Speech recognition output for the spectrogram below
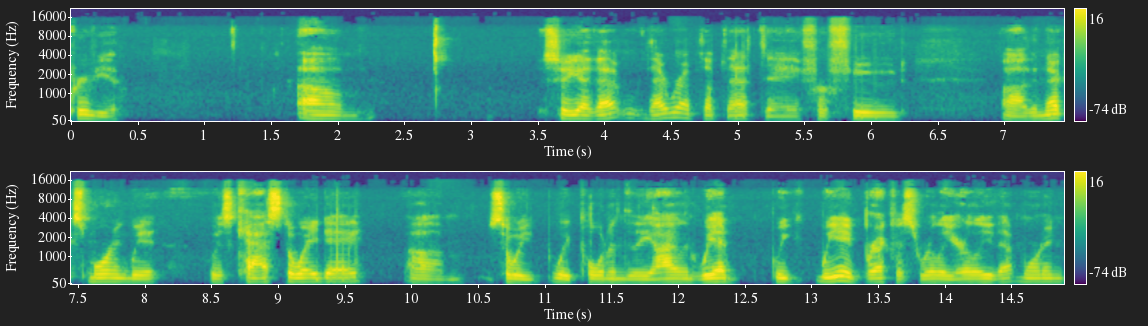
preview. Um, so yeah, that that wrapped up that day for food. Uh, the next morning we was Castaway Day, um, so we we pulled into the island. We had we we ate breakfast really early that morning,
